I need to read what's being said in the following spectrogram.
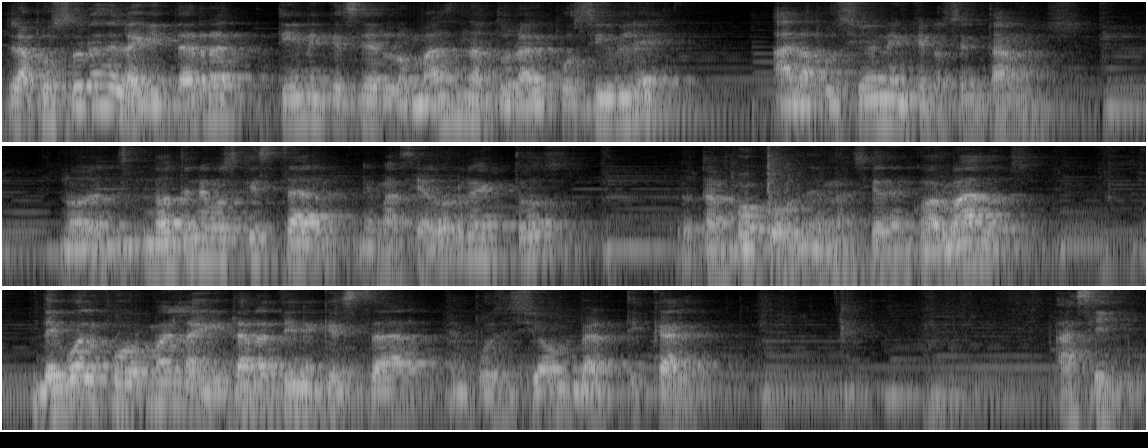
La postura de la guitarra tiene que ser lo más natural posible a la posición en que nos sentamos. No, no tenemos que estar demasiado rectos, pero tampoco demasiado encorvados. De igual forma, la guitarra tiene que estar en posición vertical. Así.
